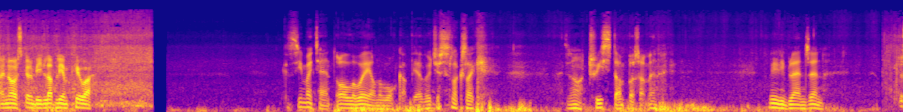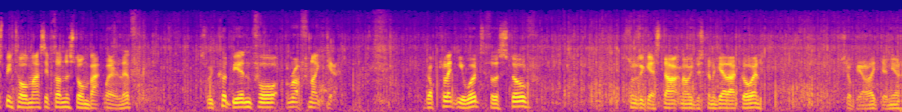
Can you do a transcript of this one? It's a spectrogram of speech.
I know it's going to be lovely and pure. I can see my tent all the way on the walk up here, but it just looks like I don't know a tree stump or something. Really blends in. Just been told massive thunderstorm back where I live. So we could be in for a rough night here. We've got plenty of wood for the stove. As soon as it gets dark now, we're just going to get that going. Should be alright then, yeah.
